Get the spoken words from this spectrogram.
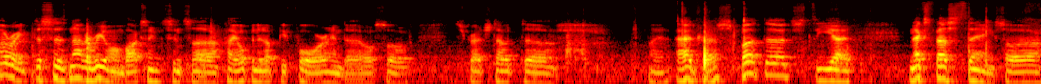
Alright, this is not a real unboxing since uh, I opened it up before and uh, also scratched out uh, my address, but uh, it's the uh, next best thing. So uh,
